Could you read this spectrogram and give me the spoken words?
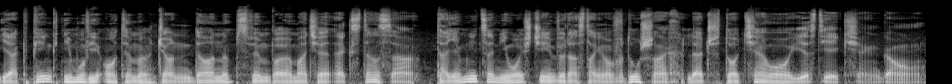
Jak pięknie mówi o tym John Donne w swym poemacie Ekstaza, tajemnice miłości wyrastają w duszach, lecz to ciało jest jej księgą.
